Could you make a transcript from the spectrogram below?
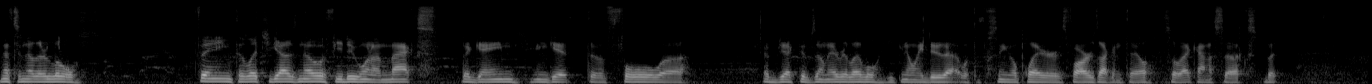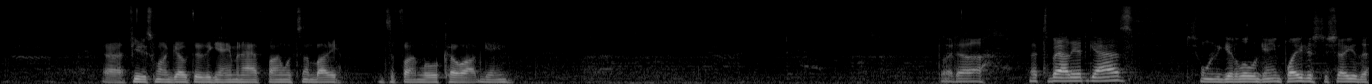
That's another little thing to let you guys know if you do want to max the game and get the full uh, objectives on every level. You can only do that with a single player as far as I can tell. So that kind of sucks. But uh, if you just want to go through the game and have fun with somebody, it's a fun little co-op game. But uh, that's about it, guys. Just wanted to get a little gameplay just to show you the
